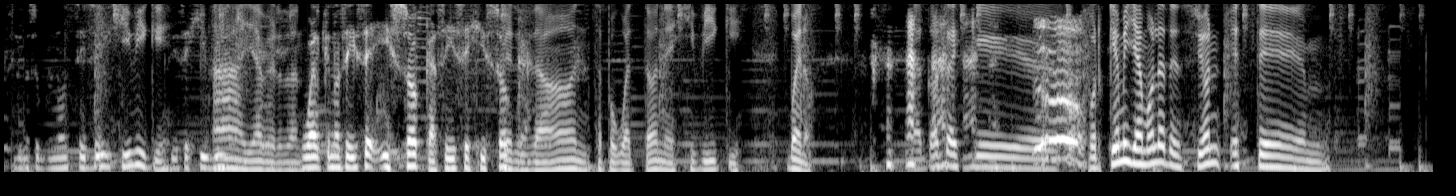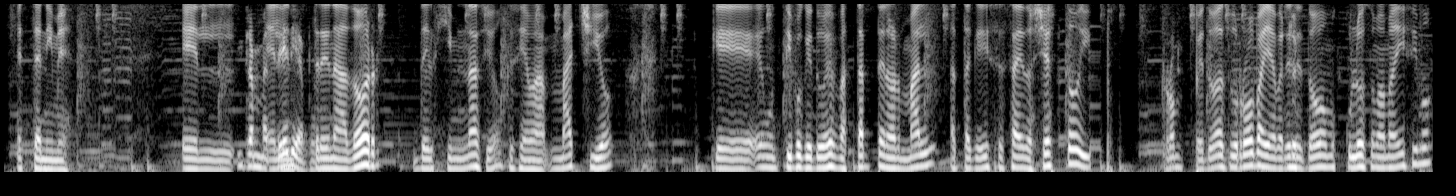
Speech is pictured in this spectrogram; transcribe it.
Así que no se pronuncia Hibiki. Se dice Hibiki. Ah, ya, perdón. Igual que no se dice Isoka, se dice Hisoka. Perdón, zapoguatones, Hibiki. Bueno, la cosa es que. ¿Por qué me llamó la atención este. Este anime? El, el entrenador del gimnasio, que se llama Machio, que es un tipo que tú ves bastante normal hasta que dice Saido Gesto y rompe toda su ropa y aparece todo musculoso, mamadísimo.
